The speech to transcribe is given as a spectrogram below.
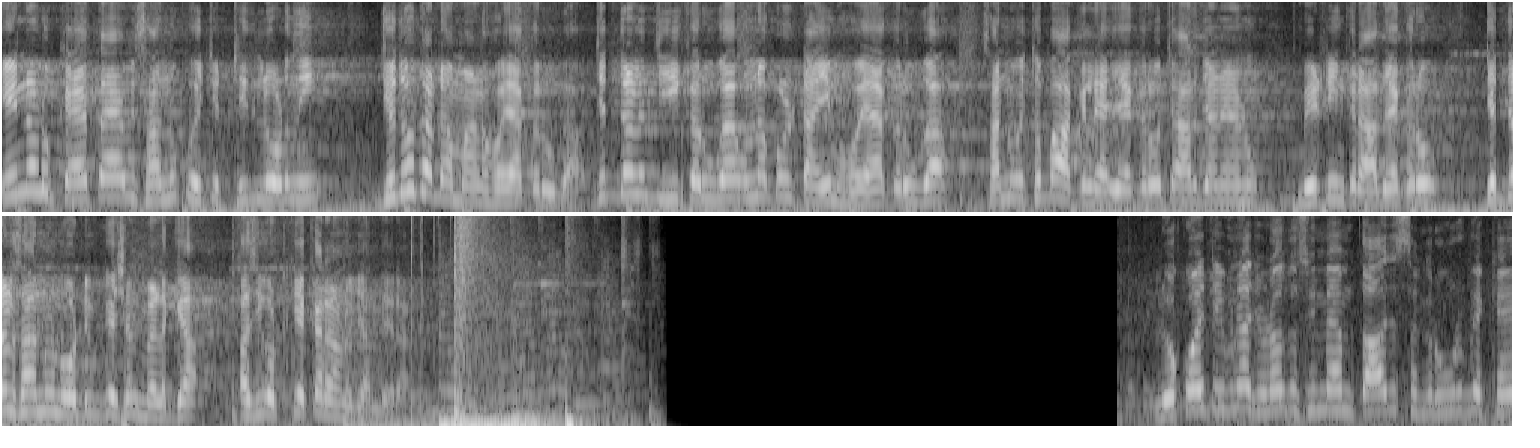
ਇਹਨਾਂ ਨੂੰ ਕਹਿਤਾ ਹੈ ਵੀ ਸਾਨੂੰ ਕੋਈ ਚਿੱਠੀ ਦੀ ਲੋੜ ਨਹੀਂ। ਜਦੋਂ ਤੁਹਾਡਾ ਮਨ ਹੋਇਆ ਕਰੂਗਾ, ਜਿੱਦਣ ਜੀ ਕਰੂਗਾ, ਉਹਨਾਂ ਕੋਲ ਟਾਈਮ ਹੋਇਆ ਕਰੂਗਾ। ਸਾਨੂੰ ਇੱਥੋਂ ਭਾ ਕੇ ਲੈ ਜਾਇਆ ਕਰੋ, ਚਾਰ ਜਣਿਆਂ ਨੂੰ ਮੀਟਿੰਗ ਕਰਾ ਦਿਆ ਕਰੋ। ਜਿੱਦਣ ਸਾਨੂੰ ਨੋਟੀਫਿਕੇਸ਼ਨ ਮਿਲ ਗਿਆ, ਅਸੀਂ ਉੱਠ ਕੇ ਘਰਾਂ ਨੂੰ ਜਾਂਦੇ ਰਹਾਂਗੇ। ਲੋਕਵਾਈ ਟੀਵੀ ਨਾਲ ਜੁੜੋ ਤੁਸੀਂ, ਮੈਂ ਮੁਮਤਾਜ ਸੰਗਰੂਰ ਵਿਖੇ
